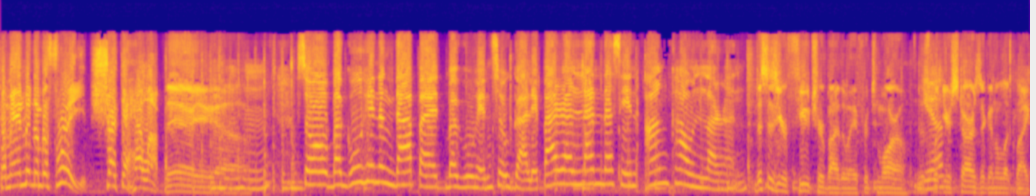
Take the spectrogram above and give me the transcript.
Commandment number three, shut the hell up. There you go. Mm-hmm. So, baguhin ang dapat baguhin sa ugali para landasin ang kaunlaran. This is your future, by the way, for tomorrow. This is what your stars are going to look like.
